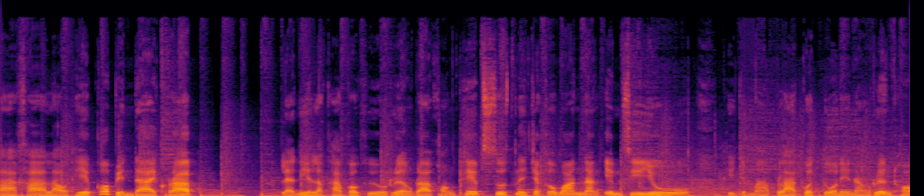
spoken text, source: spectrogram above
ล่าฆ่าเหล่าเทพก็เป็นได้ครับ และนี่แหละครับก็คือเรื่องราวของเทพซุสในจักรวาลหนัง MCU ที่จะมาปรากฏตัวในหนังเรื่องทอ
